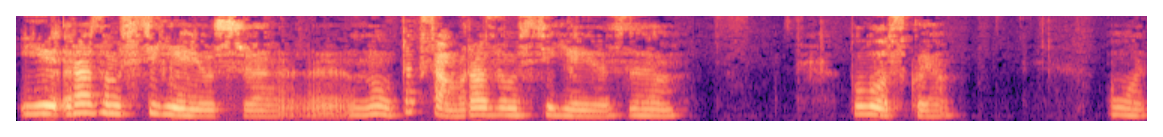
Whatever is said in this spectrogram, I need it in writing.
І разом з цією ж, е, ну, так само, разом з цією, з полоскою. От.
